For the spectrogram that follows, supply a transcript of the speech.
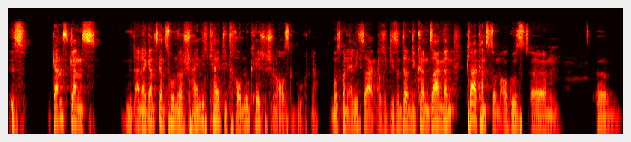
ist ganz, ganz mit einer ganz, ganz hohen Wahrscheinlichkeit die Traumlocation schon ausgebucht, ne? Muss man ehrlich sagen. Also die sind dann, die können sagen dann, klar kannst du im August ähm, ähm,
